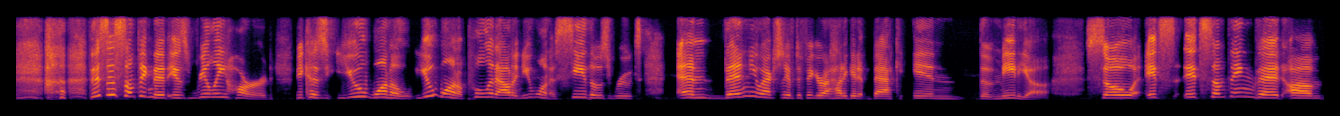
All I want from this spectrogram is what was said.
this is something that is really hard because you want to you want to pull it out and you want to see those roots and then you actually have to figure out how to get it back in the media. So it's it's something that um,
